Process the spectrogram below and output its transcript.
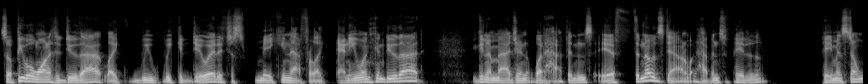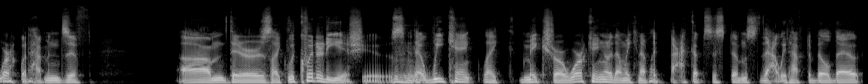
so if people wanted to do that, like we we could do it. It's just making that for like anyone can do that. You can imagine what happens if the node's down. What happens if pay- payments don't work? What happens if um, there's like liquidity issues Mhm. that we can't like make sure are working, or then we can have like backup systems that we'd have to build out.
